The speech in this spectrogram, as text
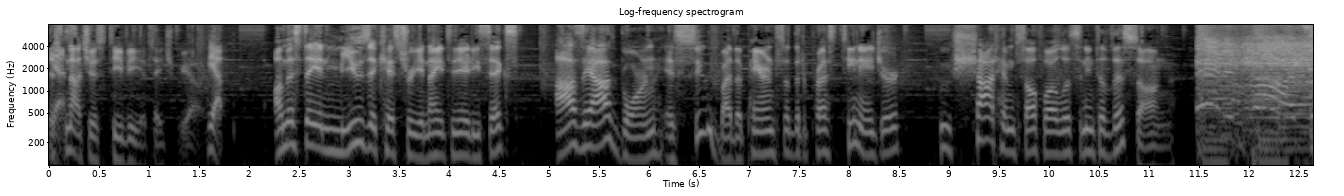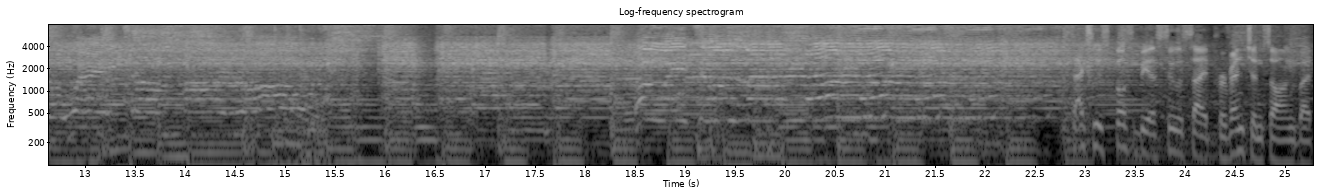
It's Yes. not just TV; it's HBO. yep On this day in music history in 1986, Ozzy Osbourne is sued by the parents of the depressed teenager who shot himself while listening to this song. It's actually supposed to be a suicide prevention song, but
